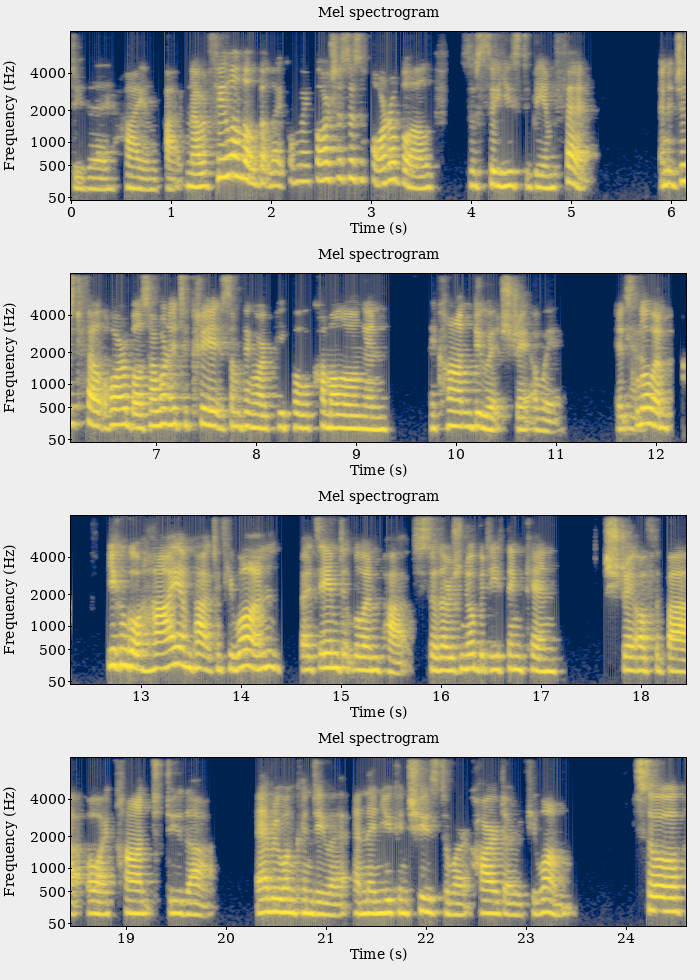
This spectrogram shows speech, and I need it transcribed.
do the high impact. And I would feel a little bit like, oh my gosh, this is horrible. So so used to being fit. And it just felt horrible. So I wanted to create something where people will come along and they can't do it straight away. It's yeah. low impact. You can go high impact if you want, but it's aimed at low impact. So there's nobody thinking straight off the bat, oh, I can't do that. Everyone can do it. And then you can choose to work harder if you want. So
